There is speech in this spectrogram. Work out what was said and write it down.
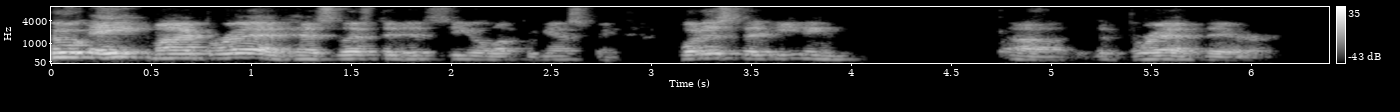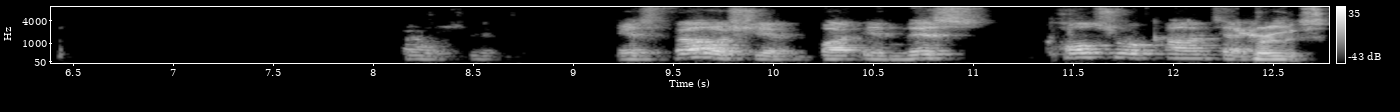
Who ate my bread has lifted his heel up against me. What is the eating uh, the bread there? Fellowship. It's fellowship, but in this cultural context, Truth,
